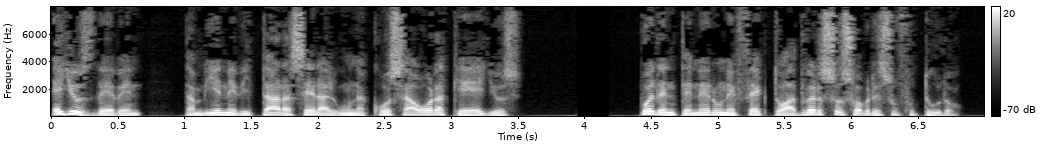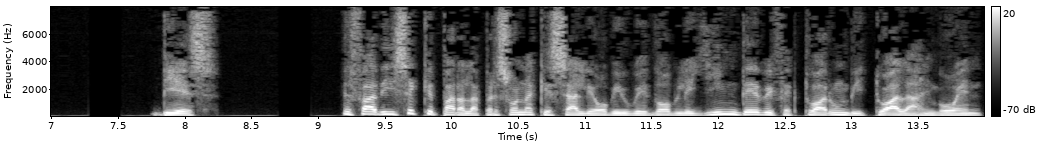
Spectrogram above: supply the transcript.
Ellos deben, también evitar hacer alguna cosa ahora que ellos pueden tener un efecto adverso sobre su futuro. 10. Fa dice que para la persona que sale OBW Yin debe efectuar un ritual a Angoen,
